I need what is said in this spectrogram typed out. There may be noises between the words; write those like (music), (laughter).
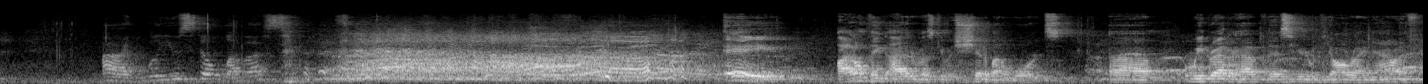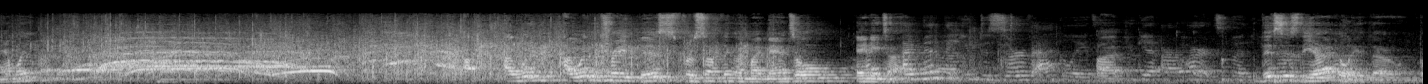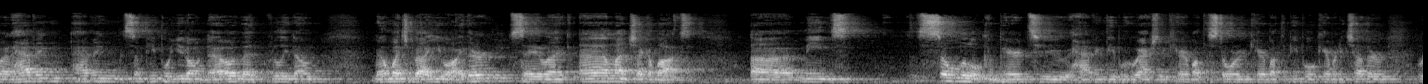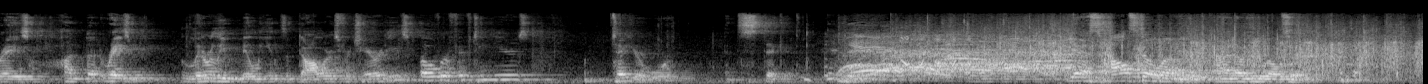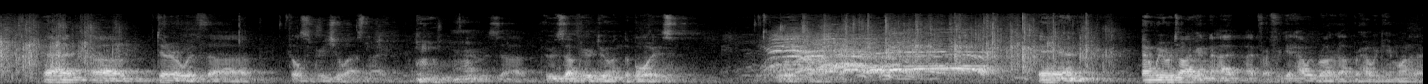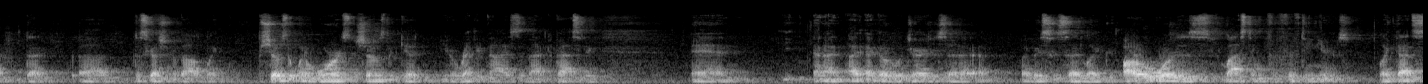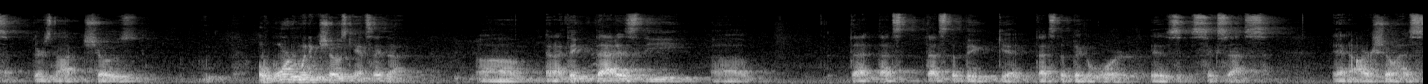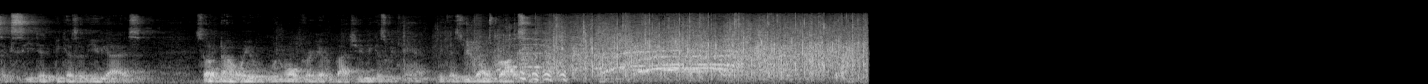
Uh, will you still love us? (laughs) A, I don't think either of us give a shit about awards. Um, we'd rather have this here with y'all right now and a family. I, wouldn't, I wouldn't trade this for something on my mantle I, I meant that you deserve accolades. I- you get our hearts, but This is the accolade though, but having, having some people you don't know that really don't know much about you either say like, uh, I'm gonna check a box, uh, means so little compared to having people who actually care about the story, care about the people, care about each other, raise uh, raise literally millions of dollars for charities over 15 years. Take your award and stick it. Uh, yes, I'll still love you, and I know you will too. I had um, dinner with uh, Phil Sgriccia last night, who was, uh, who was up here doing The Boys. And, and we were talking, I, I forget how we brought it up or how we came onto that, that uh, discussion about like shows that win awards and shows that get you know recognized in that capacity. And and I, I echoed what Jared just said. I, basically said like our award is lasting for 15 years. Like that's there's not shows award-winning shows can't say that. Um, and I think that is the uh, that that's that's the big get. That's the big award is success, and our show has succeeded because of you guys. So no, we, we won't forget about you because we can't because you guys brought us. (laughs)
